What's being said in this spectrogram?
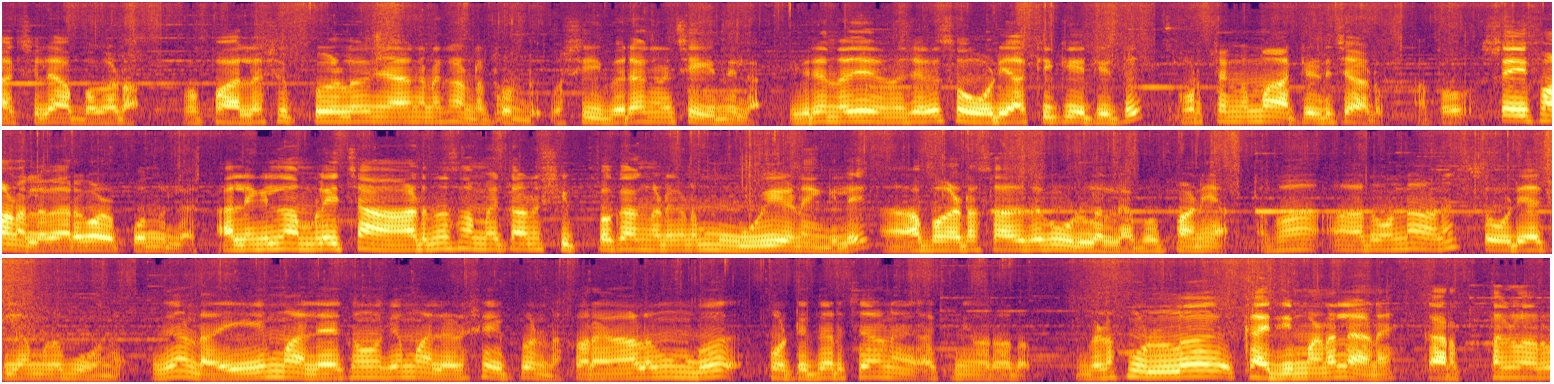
ആക്ച്വലി അപകടം. അപ്പോൾ പല ഷിപ്പുകൾ ഞാൻ അങ്ങനെ കണ്ടിട്ടുണ്ട്. പക്ഷേ ഇവരങ്ങനെ ചെയ്യുന്നില്ല. ഇവരെന്താ ചെയ്യുന്നത് വെച്ചാൽ സോഡിയാക്കി കയറ്റിയിട്ട് കുറച്ചങ്ങ് മാറ്റിയിട്ട് ചാടും. അപ്പോൾ സേഫ് ആണല്ലോ വേറെ കുഴപ്പമൊന്നുമില്ല. അല്ലെങ്കിൽ നമ്മൾ ഈ ചാടുന്ന സമയത്താണ് ഷിപ്പൊക്കെ അങ്ങോട്ട് ഇങ്ങനെ മൂവ് ചെയ്യണമെങ്കിൽ അപകട സാധ്യത കൂടുതലല്ലേ? അപ്പോൾ പണിയാണ് അപ്പോൾ അതുകൊണ്ടാണ് സോഡിയാക്കി നമ്മൾ പോകുന്നത്. ഇത് കണ്ട? ഈ മലയൊക്കെ നോക്കിയാൽ മലയുടെ ഷേപ്പ് ഉണ്ട് കുറേ നാൾ മുമ്പ് പൊട്ടിത്തെറിച്ചാണ് അഗ്നിപർവതം. ഇവിടെ ഫുള്ള് കരിമണലാണ്. കറുത്ത കളർ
